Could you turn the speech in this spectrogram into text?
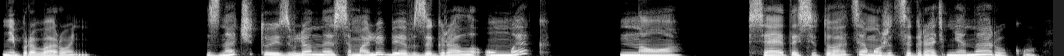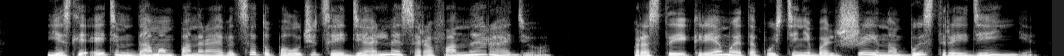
Не проворонь». Значит, уязвленное самолюбие взыграло у Мэг? Но вся эта ситуация может сыграть мне на руку. Если этим дамам понравится, то получится идеальное сарафанное радио. Простые кремы — это пусть и небольшие, но быстрые деньги —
